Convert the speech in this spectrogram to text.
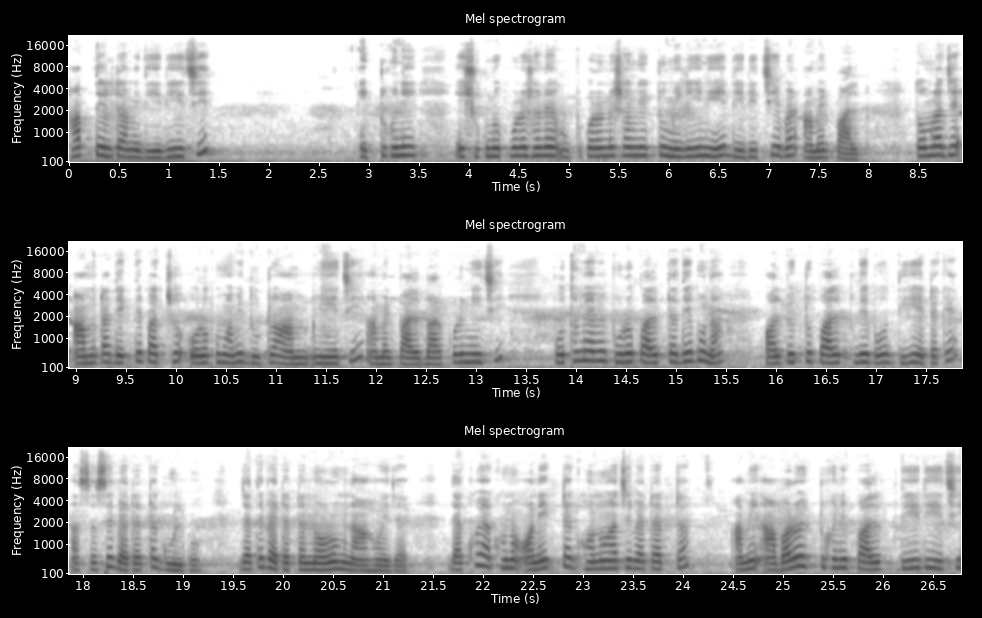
হাফ তেলটা আমি দিয়ে দিয়েছি। একটুখানি এই শুকনো উপকরণের উপকরণের সঙ্গে একটু মিলিয়ে নিয়ে দিয়ে দিচ্ছি এবার আমের পাল্প। তোমরা যে আমটা দেখতে পাচ্ছ, ওরকম আমি দুটো আম নিয়েছি। আমের পাল্প বার করে নিয়েছি। প্রথমে আমি পুরো পাল্পটা দেবো না, অল্প একটু পাল্প দেব, দিয়ে এটাকে আস্তে আস্তে ব্যাটারটা গুলবো, যাতে ব্যাটারটা নরম না হয়ে যায়। দেখো এখনও অনেকটা ঘন আছে ব্যাটারটা, আমি আবারও একটুখানি পাল্প দিয়ে দিয়েছি,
